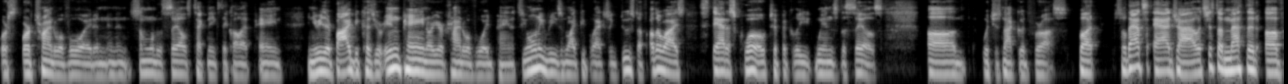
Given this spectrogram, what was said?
or or trying to avoid. And, and in some one of the sales techniques, they call it pain. And you either buy because you're in pain or you're trying to avoid pain. It's the only reason why people actually do stuff. Otherwise, status quo typically wins the sales, um, which is not good for us. But so that's agile. It's just a method of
